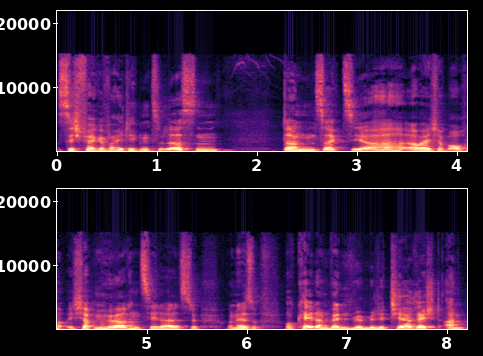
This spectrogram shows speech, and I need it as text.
sich vergewaltigen zu lassen. Dann sagt sie, ah, aber ich habe auch, ich habe einen höheren Zähler als du. Und er so, okay, dann wenden wir Militärrecht an.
